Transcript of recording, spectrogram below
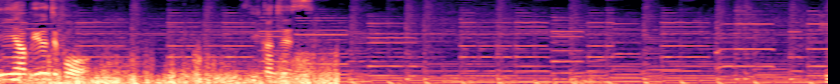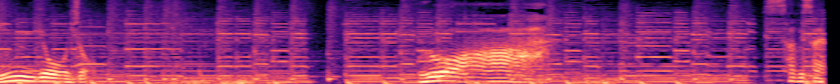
いや beautiful いい感じです飲料所うわ久々や。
